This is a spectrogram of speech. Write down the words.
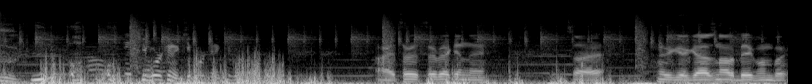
Mm-hmm. Oh, oh, oh, keep working it, keep working it, keep working it. All right, throw it, throw it back in there. It's all right. There you go, guys. Not a big one, but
